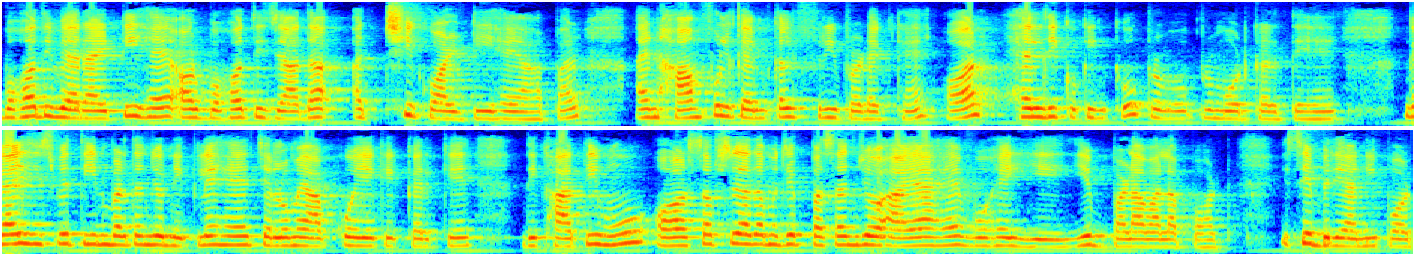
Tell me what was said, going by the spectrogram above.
बहुत ही वैरायटी है और बहुत ही ज़्यादा अच्छी क्वालिटी है यहाँ पर and harmful chemical free product हैं और हेल्दी कुकिंग को प्रमोट करते हैं। गाइज़ इसमें तीन बर्तन जो निकले हैं, चलो मैं आपको एक एक करके दिखाती हूँ। और सबसे ज़्यादा मुझे पसंद जो आया है, वो है ये ये बड़ा वाला पॉट। इसे बिरयानी पॉट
